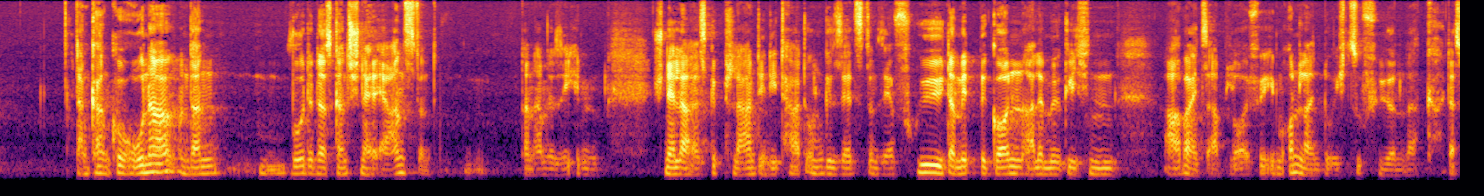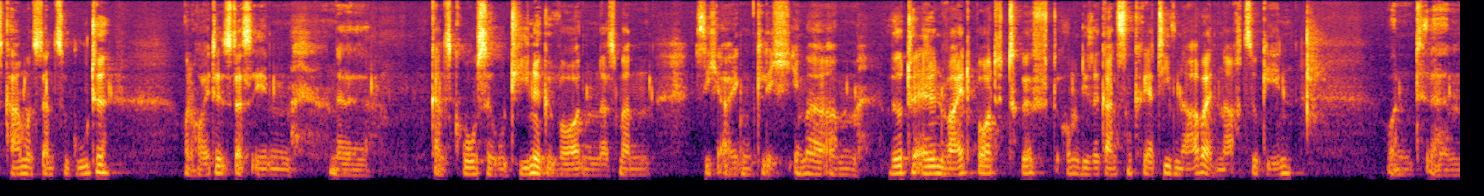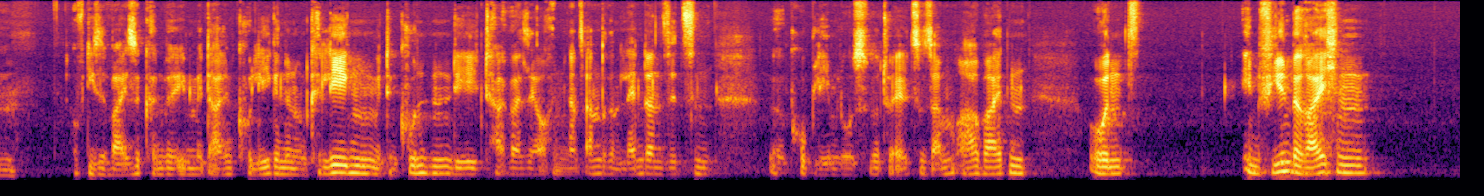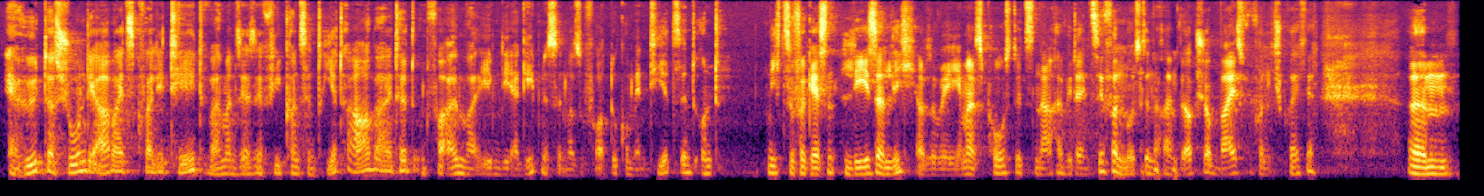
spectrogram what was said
Dann kam Corona und dann wurde das ganz schnell ernst und dann haben wir sie eben schneller als geplant in die Tat umgesetzt und sehr früh damit begonnen, alle möglichen Arbeitsabläufe eben online durchzuführen. Das kam uns dann zugute und heute ist das eben eine ganz große Routine geworden, dass man sich eigentlich immer am virtuellen Whiteboard trifft, um diese ganzen kreativen Arbeiten nachzugehen. Und ähm, auf diese Weise können wir eben mit allen Kolleginnen und Kollegen, mit den Kunden, die teilweise auch in ganz anderen Ländern sitzen, äh, problemlos virtuell zusammenarbeiten. Und in vielen Bereichen erhöht das schon die Arbeitsqualität, weil man sehr, sehr viel konzentrierter arbeitet und vor allem, weil eben die Ergebnisse immer sofort dokumentiert sind und nicht zu vergessen, leserlich. Also wer jemals Post-its nachher wieder entziffern musste nach einem Workshop, weiß, wovon ich spreche. Ähm,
